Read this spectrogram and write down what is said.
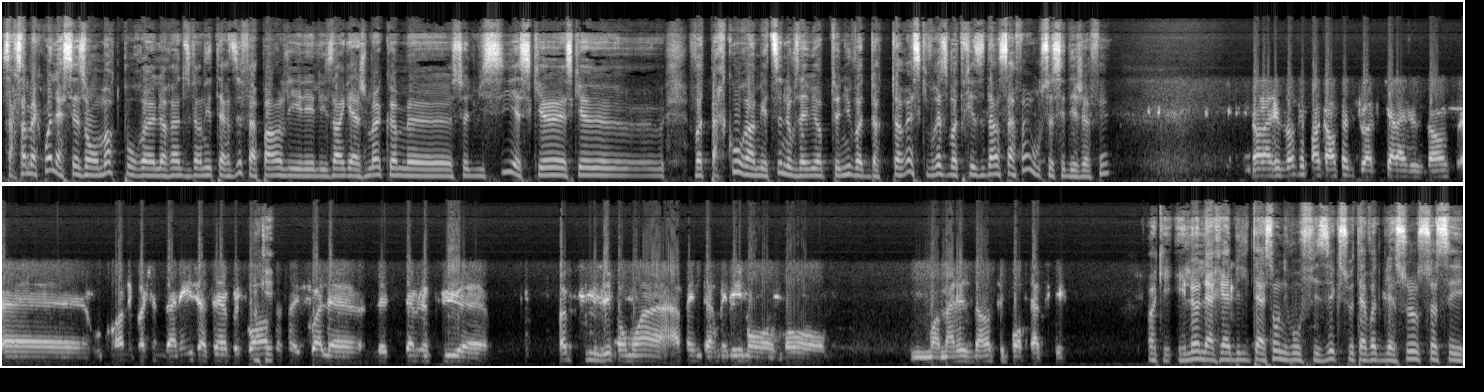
Ça ressemble à quoi la saison morte pour euh, Laurent Duvernay-Tardif, à part les, engagements comme euh, celui-ci? Est-ce que, est-ce que votre parcours en médecine, vous avez obtenu votre doctorat, est-ce qu'il vous reste votre résidence à faire ou ça c'est déjà fait? Non, la résidence n'est pas encore faite. Je dois appliquer à la résidence euh, au courant des prochaines années. J'essaie un peu de voir ça serait quoi le, le, système le plus euh, optimisé pour moi afin de terminer mon, mon, ma résidence et pouvoir pratiquer. OK. Et là, la réhabilitation au niveau physique suite à votre blessure, ça, c'est,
